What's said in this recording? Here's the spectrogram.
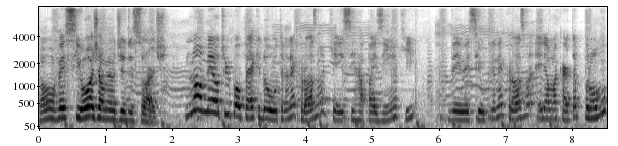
Vamos ver se hoje é o meu dia de sorte. No meu Triple Pack do Ultra Necrozma, que é esse rapazinho aqui, veio esse Ultra Necrozma, ele é uma carta promo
